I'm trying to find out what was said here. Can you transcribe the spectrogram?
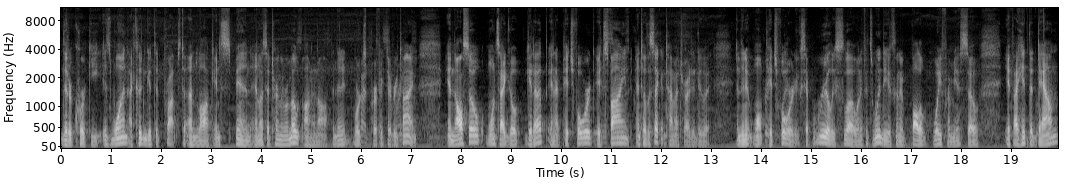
that are quirky is one, I couldn't get the props to unlock and spin unless I turn the remote on and off, and then it works perfect every time. And also, once I go get up and I pitch forward, it's fine until the second time I try to do it and then it won't pitch forward except really slow. And if it's windy, it's going to fall away from you. So if I hit the down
